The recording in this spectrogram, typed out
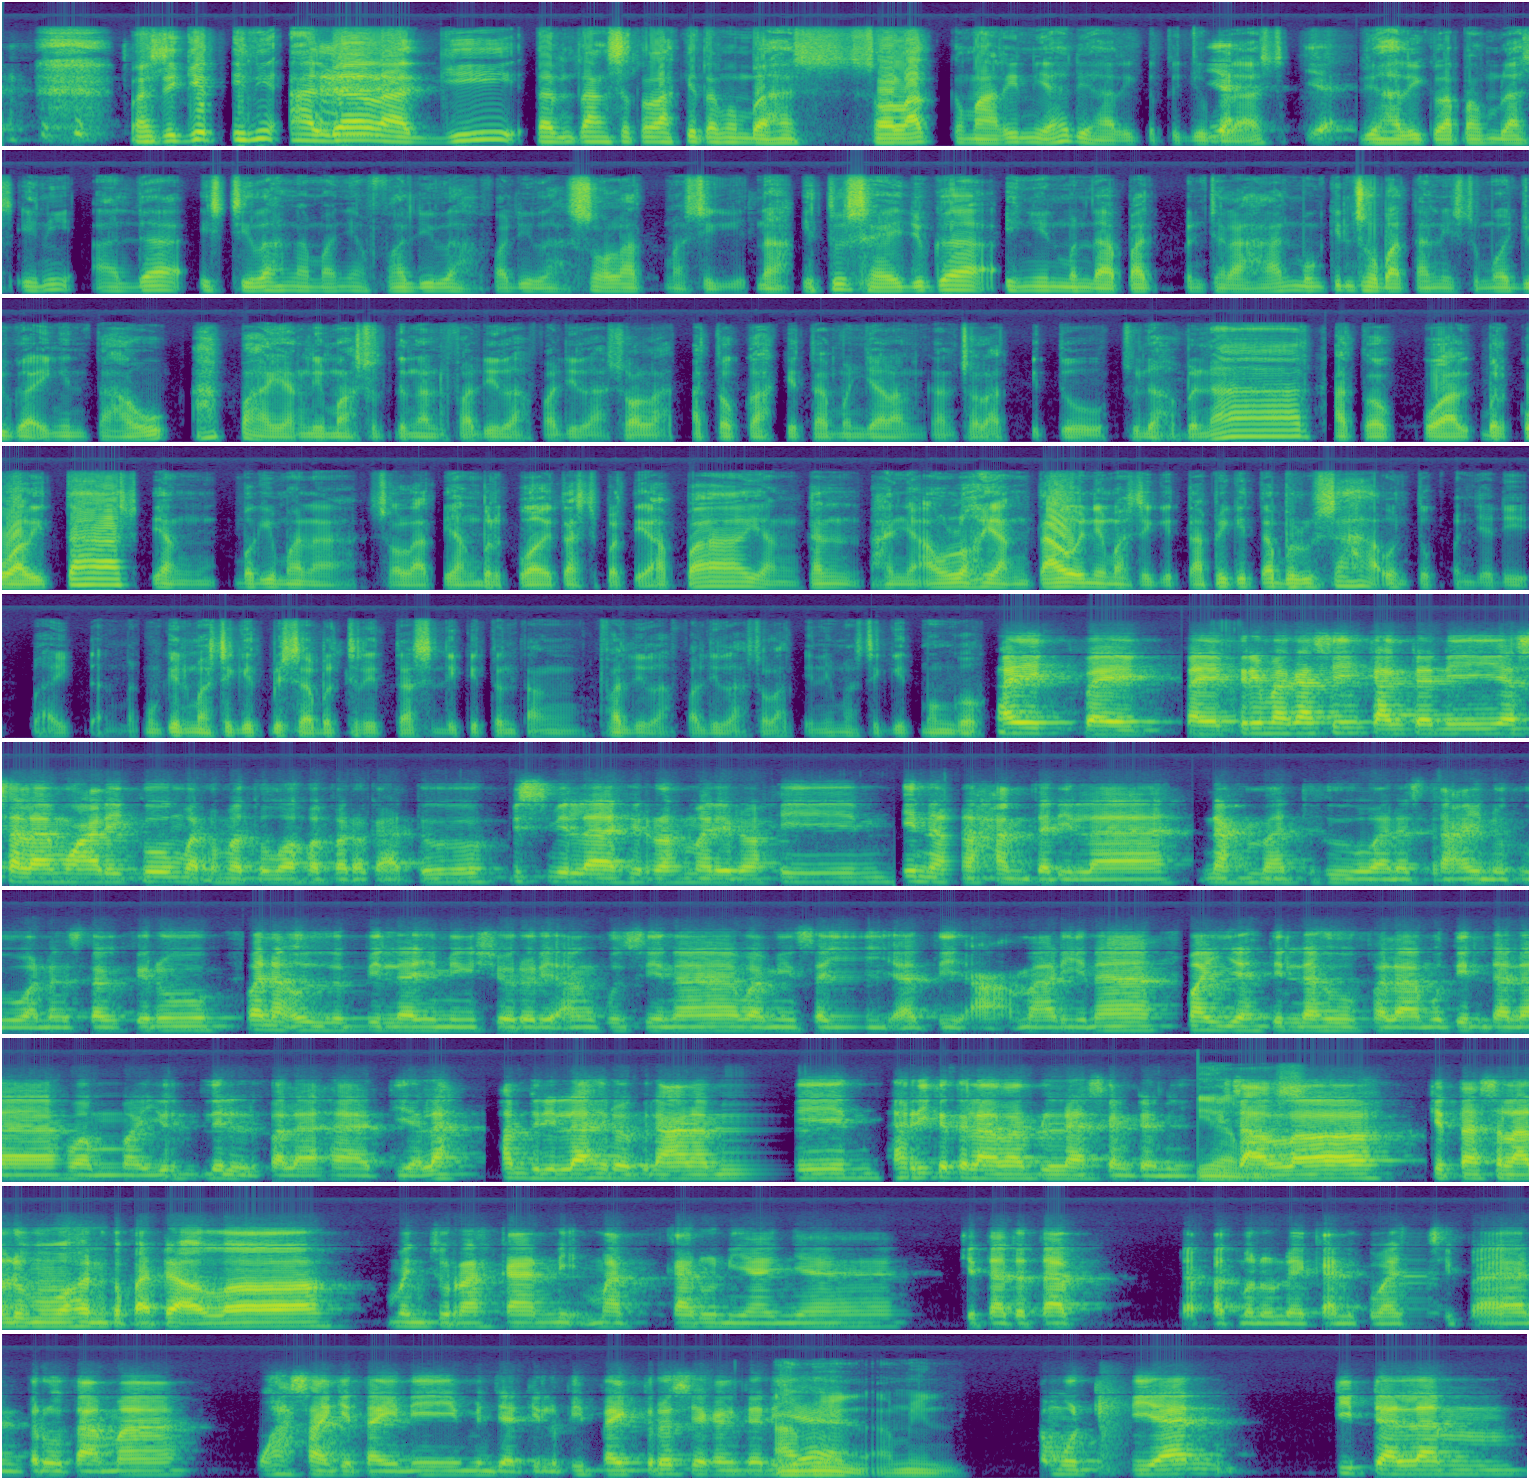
Mas Sigit, ini ada lagi tentang setelah kita membahas sholat kemarin ya di hari ke-17. ya. Di hari ke-18 ini ada istilah namanya fadilah, fadilah sholat Mas Sigit. Nah itu saya juga ingin mendapat pencerahan, mungkin Sobat Tani semua juga ingin tahu apa yang dimaksud dengan fadilah, fadilah sholat. Ataukah kita menjalankan sholat itu sudah benar atau kual- berkualitas, yang bagaimana sholat yang berkualitas seperti apa, yang kan hanya Allah yang tahu ini Mas Sigit. Tapi kita berusaha untuk menjadi baik dan benar. mungkin Mas Sigit bisa bercerita sedikit tentang fadilah-fadilah sholat ini Mas Sigit, monggo. Baik, baik, baik. Terima kasih Kang Dani. Assalamualaikum warahmatullahi wabarakatuh. Bismillahirrahmanirrahim. Innal hamdalillah nahmaduhu wa nasta'inuhu wa nastaghfiruh wa na'udzu billahi min syururi anfusina wa min sayyiati a'malina. May yahdihillahu fala mudhillalah wa may yudlil fala hadiyalah. Alhamdulillahirabbil alamin. Hari ke-18 Kang Dani. Iya, Mas. Insyaallah kita selalu memohon kepada Allah mencurahkan nikmat karunia-Nya, kita tetap dapat menunaikan kewajiban, terutama puasa kita ini menjadi lebih baik terus ya Kang Dani ya. Amin, amin. Kemudian di dalam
